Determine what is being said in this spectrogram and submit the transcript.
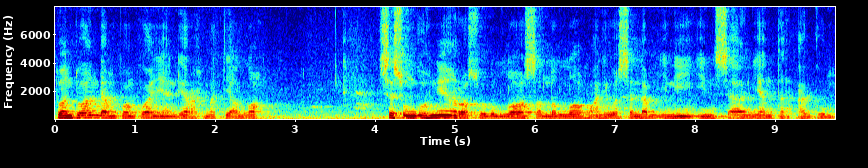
Tuan-tuan dan puan-puan yang dirahmati Allah, Sesungguhnya Rasulullah sallallahu alaihi wasallam ini insan yang teragum.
